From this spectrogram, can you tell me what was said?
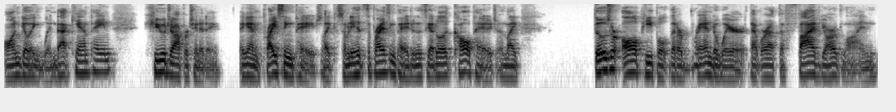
ongoing win back campaign, huge opportunity. Again, pricing page, like somebody hits the pricing page and they schedule a call page. And like those are all people that are brand aware that were at the five yard line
